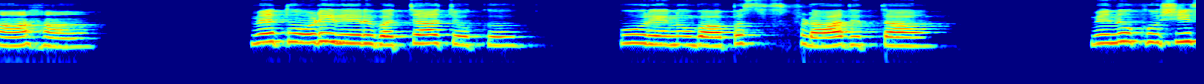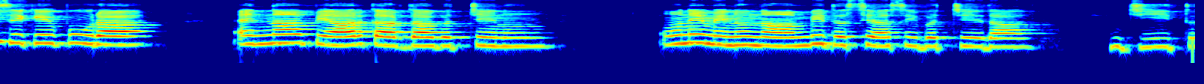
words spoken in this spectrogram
ਹਾਂ ਹਾਂ। ਮੈਂ ਥੋੜੀ ਦੇਰ ਬੱਚਾ ਚੁੱਕ ਭੂਰੇ ਨੂੰ ਵਾਪਸ ਫੜਾ ਦਿੱਤਾ। ਮੈਨੂੰ ਖੁਸ਼ੀ ਸੀ ਕਿ ਭੂਰਾ ਇੰਨਾ ਪਿਆਰ ਕਰਦਾ ਬੱਚੇ ਨੂੰ। ਉਹਨੇ ਮੈਨੂੰ ਨਾਮ ਵੀ ਦੱਸਿਆ ਸੀ ਬੱਚੇ ਦਾ, ਜੀਤ।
